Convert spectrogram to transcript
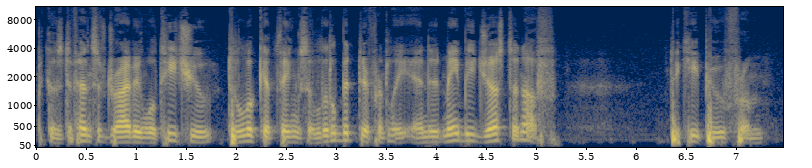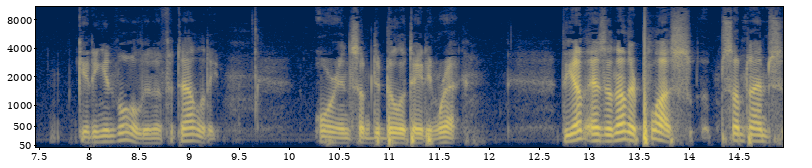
Because defensive driving will teach you to look at things a little bit differently, and it may be just enough to keep you from getting involved in a fatality or in some debilitating wreck. The other, as another plus, sometimes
